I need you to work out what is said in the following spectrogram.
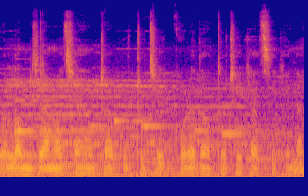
বললাম যে, আমার চ্যানেলটা আপু একটু চেক করে দাও তো, ঠিক আছে কিনা?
